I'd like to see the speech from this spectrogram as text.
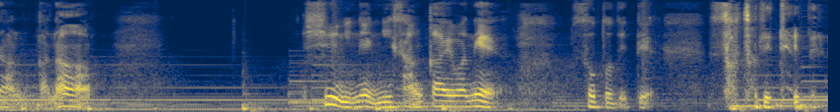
なんかな、週にね、2、3回はね、外出て、外出てって、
